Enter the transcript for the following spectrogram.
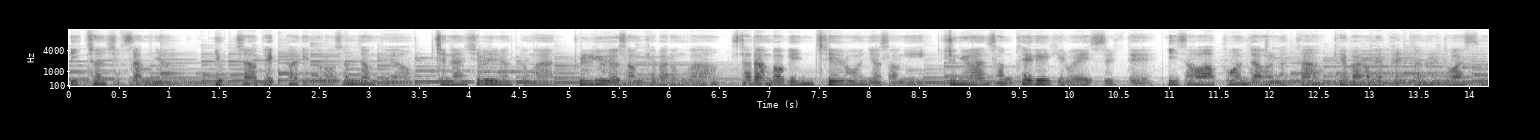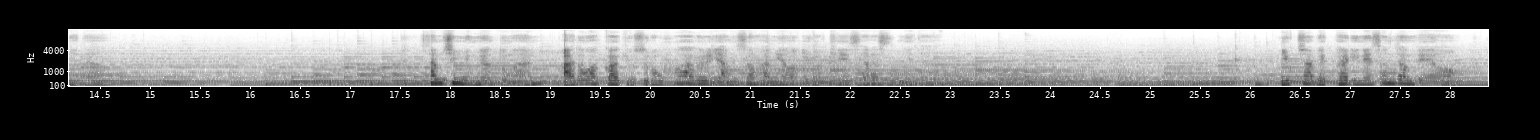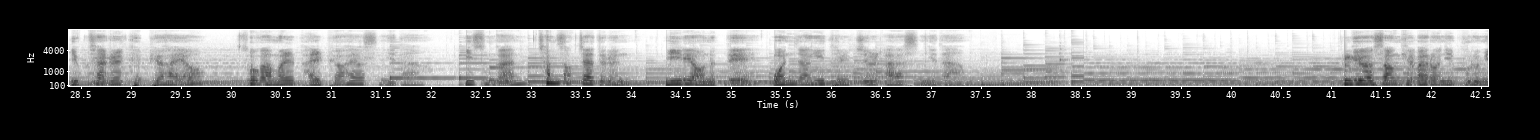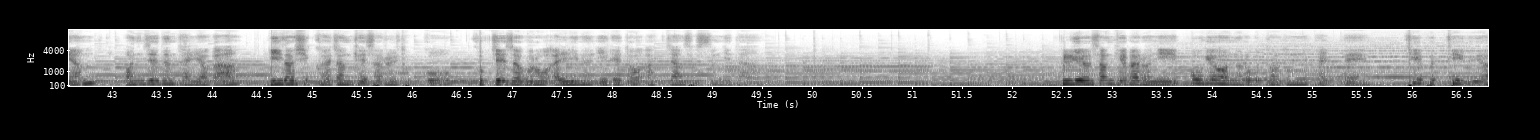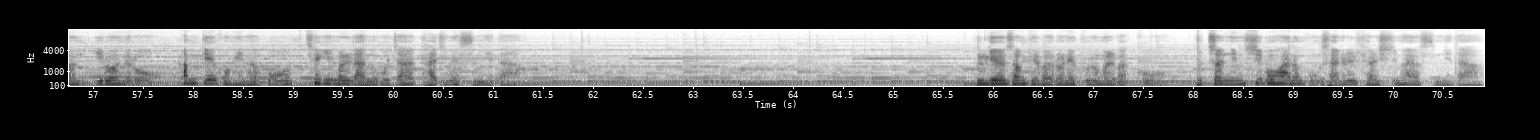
2013년 6차 108인으로 선정되어 지난 11년 동안 불교 여성 개발원과 사단법인 지혜로운 여성이 중요한 선택의 기로에 있을 때 이사와 부원장을 맡아 개발원의 발전을 도왔습니다. 36년 동안 아동학과 교수로 후학을 양성하며 이렇게 살았습니다. 6차 108인에 선정되어 6차를 대표하여 소감을 발표하였습니다. 이 순간 참석자들은 미래 어느 때 원장이 될 줄 알았습니다. 불교여성 개발원이 부르면 언제든 달려가 리더십 과정 개설을 돕고 국제적으로 알리는 일에도 앞장섰습니다. 불교여성 개발원이 포교원으로부터 독립할 때 TFT 위원 일원으로 함께 고민하고 책임을 나누고자 다짐했습니다. 불교여성 개발원의 부름을 받고 부처님 시봉하는 봉사를 결심하였습니다.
